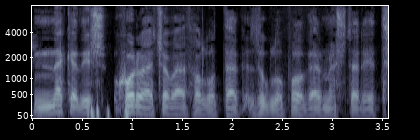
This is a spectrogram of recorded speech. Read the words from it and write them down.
Neked is Horváth Csabát hallották, Zugló polgármesterét.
